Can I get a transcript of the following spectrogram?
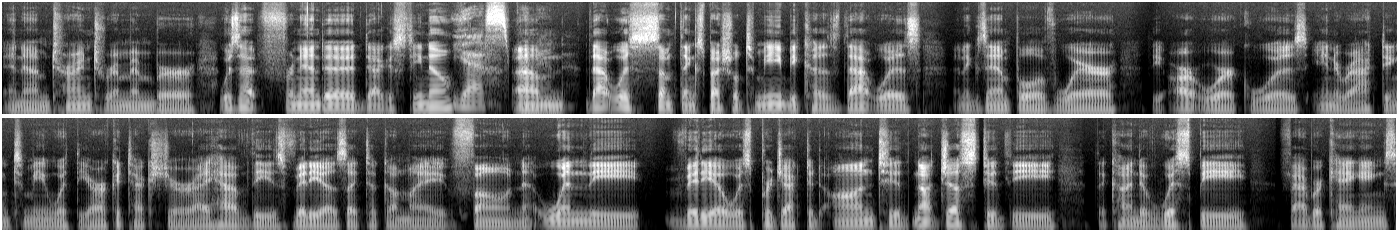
And I'm trying to remember, was that Fernanda D'Agostino? Yes. Um, that was something special to me because that was an example of where the artwork was interacting to me with the architecture. I have these videos I took on my phone when the video was projected onto not just to the the kind of wispy fabric hangings,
